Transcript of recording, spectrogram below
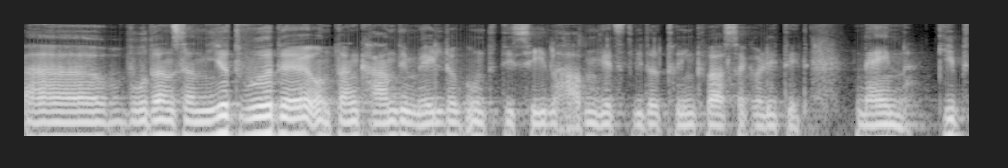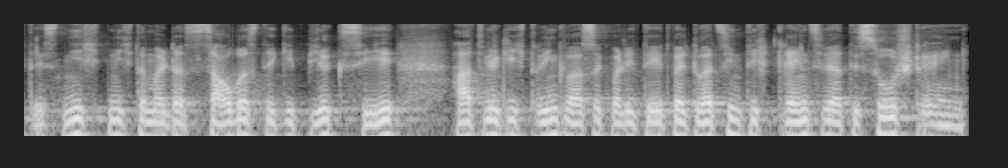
äh, wo dann saniert wurde und dann kam die Meldung und die Seen haben jetzt wieder Trinkwasserqualität. Nein, gibt es nicht. Nicht einmal der sauberste Gebirgssee hat wirklich Trinkwasserqualität, weil dort sind die Grenzwerte so streng,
